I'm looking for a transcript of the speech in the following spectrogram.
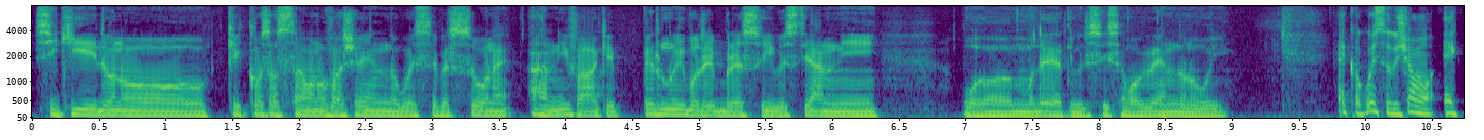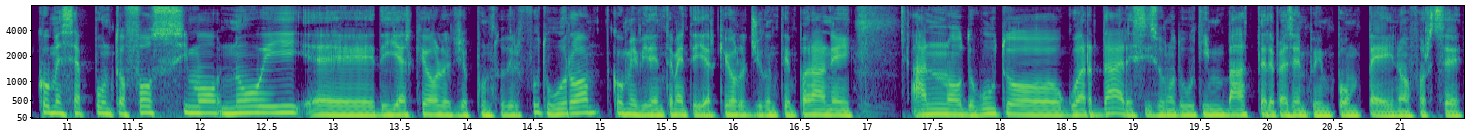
si chiedono che cosa stavano facendo queste persone anni fa che per noi potrebbero essere questi anni uh, moderni, che stiamo vivendo noi. Ecco, questo diciamo è come se appunto fossimo noi eh, degli archeologi appunto del futuro, come evidentemente gli archeologi contemporanei hanno dovuto guardare, si sono dovuti imbattere per esempio in Pompei, no? forse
